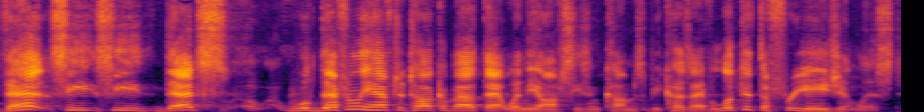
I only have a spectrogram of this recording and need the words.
That see see that's we'll definitely have to talk about that when the offseason comes because I've looked at the free agent list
